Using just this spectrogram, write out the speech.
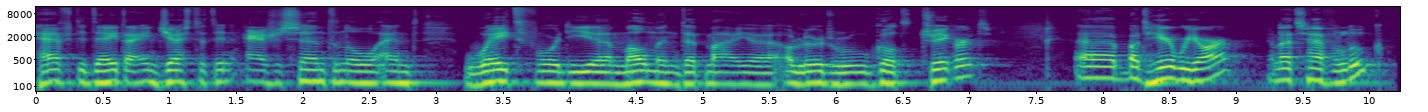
have the data ingested in Azure Sentinel and wait for the uh, moment that my uh, alert rule got triggered. Uh, but here we are. Let's have a look.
